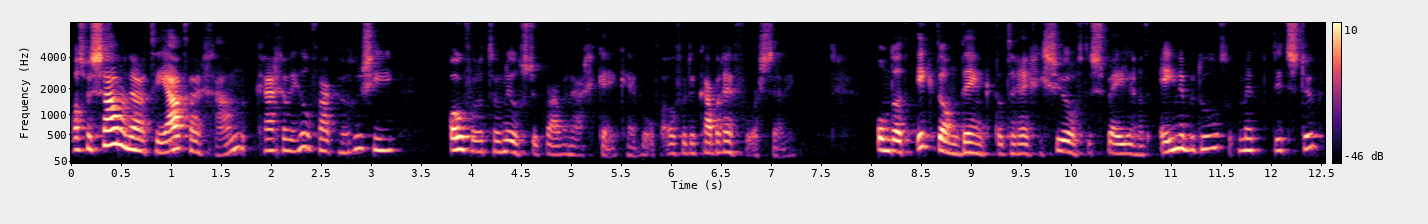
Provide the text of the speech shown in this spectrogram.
Als we samen naar het theater gaan, krijgen we heel vaak ruzie over het toneelstuk waar we naar gekeken hebben of over de cabaretvoorstelling omdat ik dan denk dat de regisseur of de speler het ene bedoelt met dit stuk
